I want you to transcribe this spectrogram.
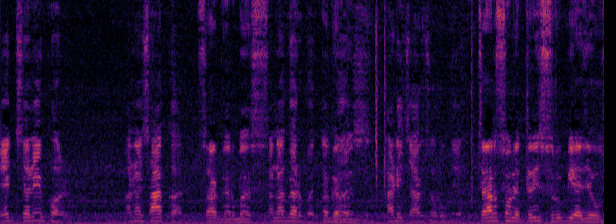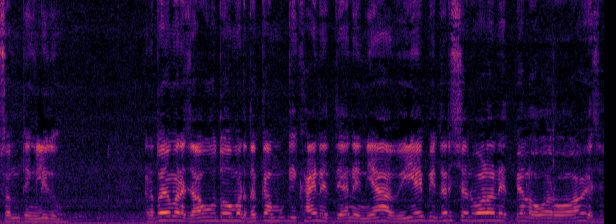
એક શરીફળ અને સાકર. સાકર બસ. અને અગરબત્તી. અગરબત્તી. સાડી ચારસો રૂપિયા. ચારસો ને ત્રીસ રૂપિયા જેવું સમથિંગ લીધું. અને તો અમારે જવું તો અમારે ધક્કા મૂકી ખાઈને તેને ત્યાં વીઆઈપી દર્શન વાળાને જ પહેલો વારો આવે છે.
